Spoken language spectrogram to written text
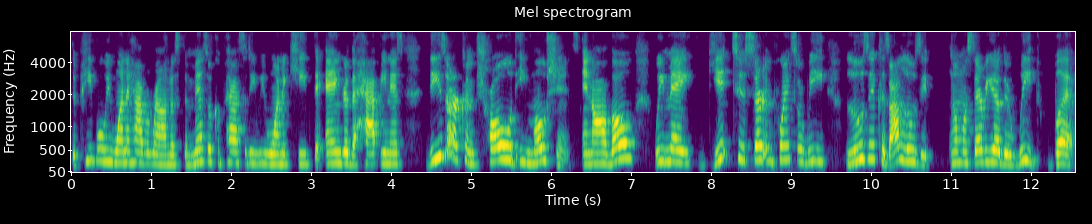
the people we want to have around us, the mental capacity we want to keep, the anger, the happiness. These are controlled emotions. And although we may get to certain points where we lose it, because I lose it almost every other week, but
